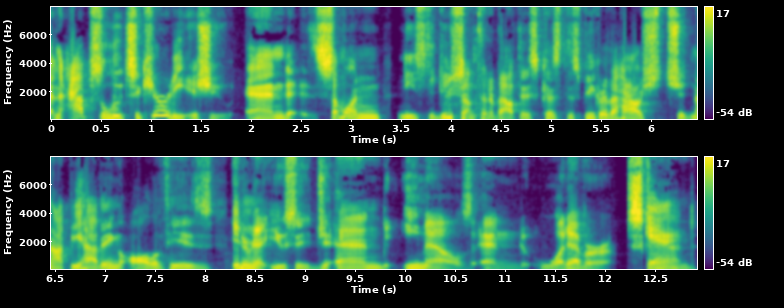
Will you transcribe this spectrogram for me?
an absolute security issue. And someone needs to do something about this because the Speaker of the House should not be having all of his internet usage and emails and whatever scanned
